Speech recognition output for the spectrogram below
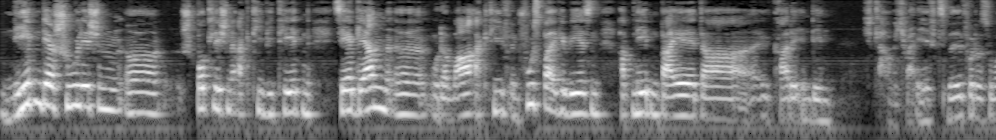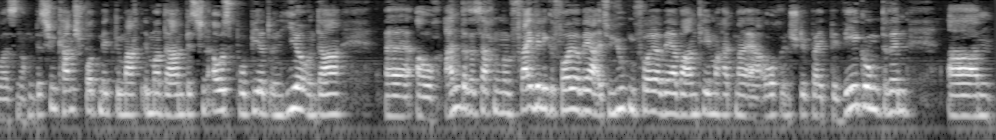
neben der schulischen äh, sportlichen Aktivitäten sehr gern äh, oder war aktiv im Fußball gewesen, habe nebenbei da äh, gerade in den, ich glaube, ich war elf, zwölf oder sowas, noch ein bisschen Kampfsport mitgemacht, immer da ein bisschen ausprobiert und hier und da äh, auch andere Sachen. Freiwillige Feuerwehr, also Jugendfeuerwehr war ein Thema, hat man ja auch ein Stück weit Bewegung drin. Ähm,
